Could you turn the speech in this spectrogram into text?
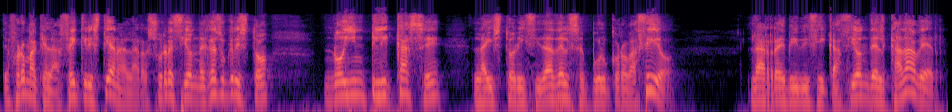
de forma que la fe cristiana la resurrección de Jesucristo no implicase la historicidad del sepulcro vacío, la revivificación del cadáver,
